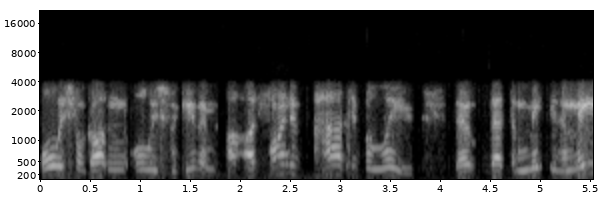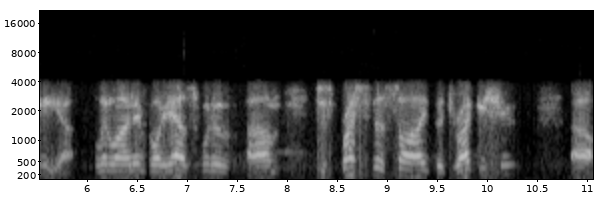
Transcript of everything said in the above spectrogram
all is forgotten, all is forgiven. I, I find it hard to believe that that the the media, let alone everybody else, would have um, just brushed aside the drug issue, uh,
